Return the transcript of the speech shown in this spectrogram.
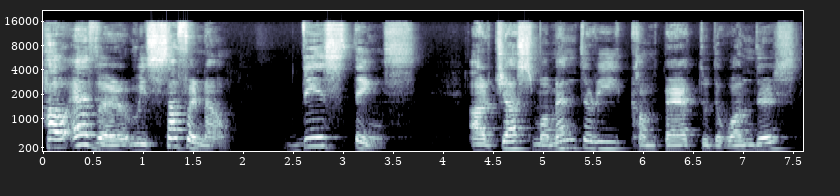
However, we suffer now. These things are just momentary compared to the wonders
